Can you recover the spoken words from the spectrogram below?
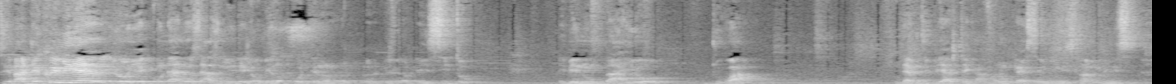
Se ba de kriminel yo ye kondane os azunide yo be lot kote nan isi tou, ebe nou bayo dwa. Lem di PHTK, fanon kè se ministran, ministran.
